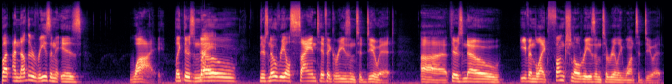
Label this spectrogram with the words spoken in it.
But another reason is why? Like there's no there's no real scientific reason to do it. Uh, there's no even like functional reason to really want to do it.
